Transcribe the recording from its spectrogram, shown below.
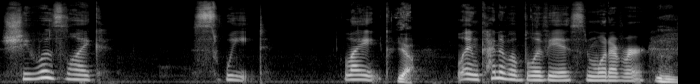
she was like sweet, like yeah, and kind of oblivious and whatever. Mm-hmm.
